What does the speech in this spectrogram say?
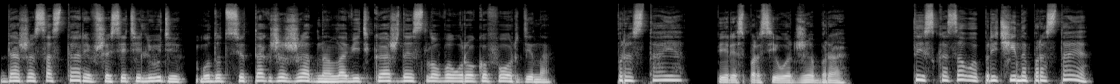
Даже состарившись, эти люди будут все так же жадно ловить каждое слово уроков Ордена. «Простая переспросила Джебра. «Ты сказала, причина простая?»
